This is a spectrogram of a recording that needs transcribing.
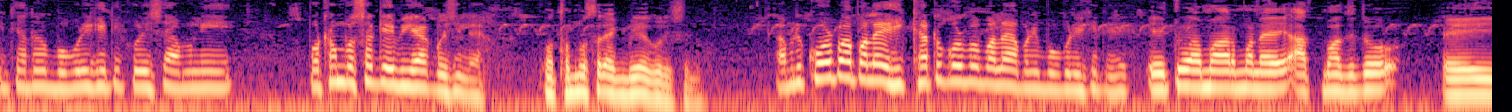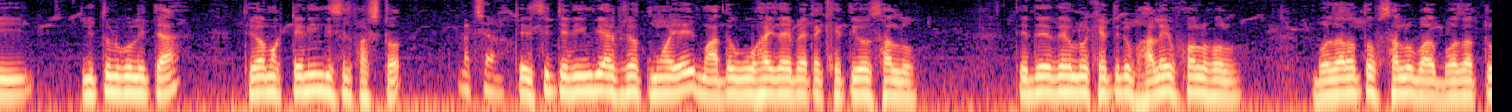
এতিয়াতো বগৰী খেতি কৰিছে আপুনি প্ৰথম বছৰ কেইবিঘা কৰিছিলে? প্ৰথম বছৰ এক বিঘা কৰিছিলোঁ। আপুনি ক'ৰ পৰা পালে শিক্ষাটো ক'ৰ পৰা পালে আপুনি বগৰী খেতিৰ এইটো আমাৰ মানে আত্মা যিটো এই নিতুল কলিতা তেওঁ আমাক ট্ৰেইনিং দিছিল ফাৰ্ষ্টত আচ্ছা। ট্ৰেইনিং দিয়াৰ পিছত মই এই মাধৱ গোহাঁই যাই এটা খেতিও চালোঁ। তেতিয়া দেখিলোঁ খেতিটো ভালেই ফল হ'ল। বজাৰতো চালোঁ বজাৰটো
